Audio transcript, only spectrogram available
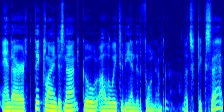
And our thick line does not go all the way to the end of the phone number. Let's fix that.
